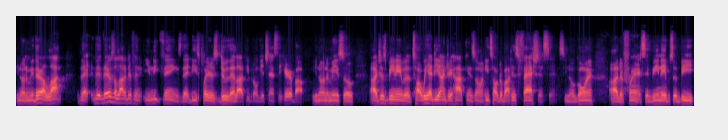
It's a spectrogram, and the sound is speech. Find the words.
You know what I mean? There are a lot that there's a lot of different unique things that these players do that a lot of people don't get a chance to hear about. You know what I mean? So uh, just being able to talk. We had DeAndre Hopkins on. He talked about his fashion sense. You know, going uh, to France and being able to be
